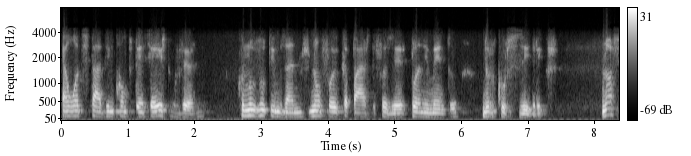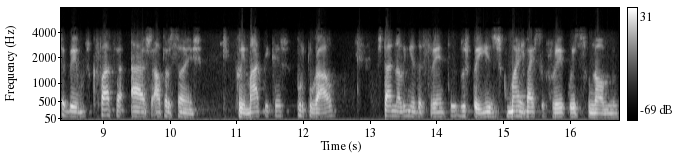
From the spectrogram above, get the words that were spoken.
é um outro estado de incompetência a este governo que nos últimos anos não foi capaz de fazer planeamento de recursos hídricos. Nós sabemos que, face às alterações climáticas, Portugal está na linha da frente dos países que mais vai sofrer com esse fenómeno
